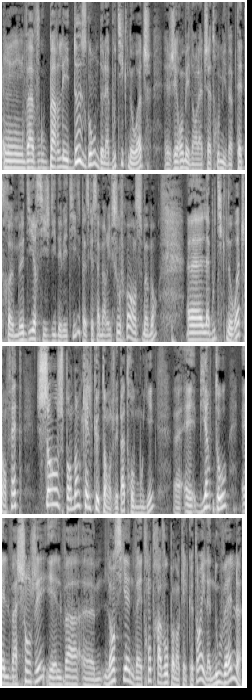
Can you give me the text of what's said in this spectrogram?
On va vous parler deux secondes de la boutique No Watch. Jérôme est dans la chatroom, il va peut-être me dire si je dis des bêtises parce que ça m'arrive souvent en ce moment. Euh, la boutique No Watch, en fait, change pendant quelques temps. Je vais pas trop mouiller. Euh, et bientôt, elle va changer et elle va euh, l'ancienne va être en travaux pendant quelques temps et la nouvelle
